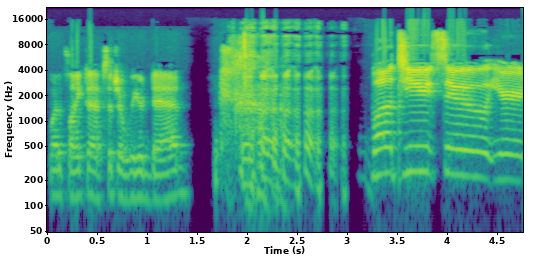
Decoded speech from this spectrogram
what it's like to have such a weird dad? Well, do you, so you're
